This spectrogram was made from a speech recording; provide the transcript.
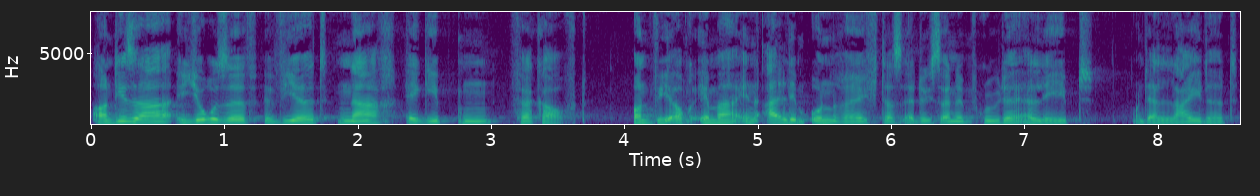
Und dieser Josef wird nach Ägypten verkauft. Und wie auch immer, in all dem Unrecht, das er durch seine Brüder erlebt und er leidet,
